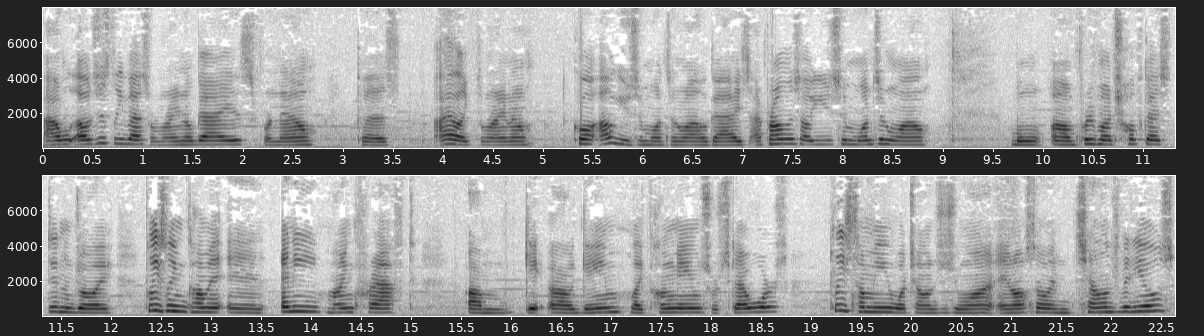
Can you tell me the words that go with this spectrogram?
I'll, I'll just leave as a rhino guys for now because I like the rhino. Cool, I'll use him once in a while guys. I promise I'll use him once in a while. But um, pretty much hope you guys did enjoy. Please leave a comment in any Minecraft um, ga uh, game, like Hunger Games or Sky Wars, please tell me what challenges you want. And also in challenge videos,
